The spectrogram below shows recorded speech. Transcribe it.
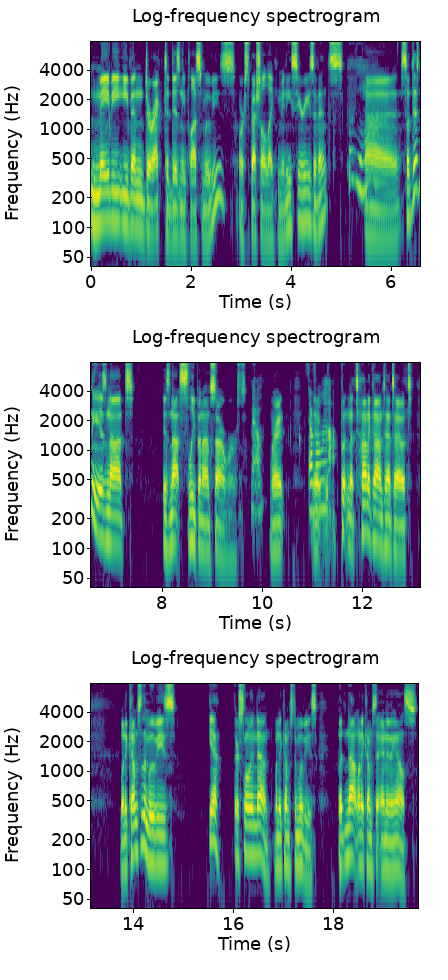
Maybe even direct to Disney Plus movies or special like mini series events. Oh yeah. Uh, so Disney is not is not sleeping on Star Wars, no, right? definitely They're not. Putting a ton of content out. When it comes to the movies, yeah, they're slowing down when it comes to movies, but not when it comes to anything else.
